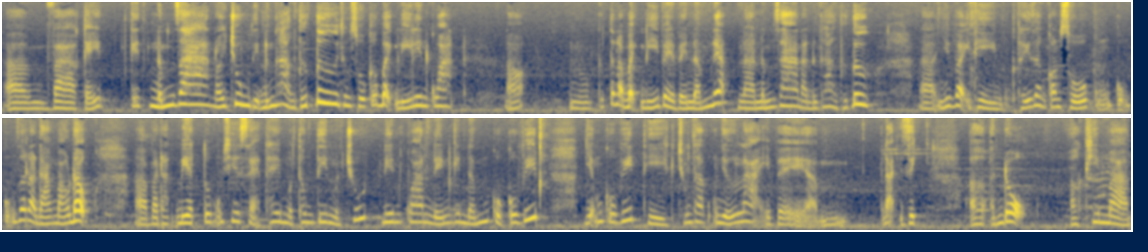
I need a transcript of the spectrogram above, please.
uh, và cái cái nấm da nói chung thì đứng hàng thứ tư trong số các bệnh lý liên quan. Đó tức là bệnh lý về về nấm đấy là nấm da là đứng hàng thứ tư. À, như vậy thì thấy rằng con số cũng cũng cũng rất là đáng báo động. À, và đặc biệt tôi cũng chia sẻ thêm một thông tin một chút liên quan đến cái nấm của covid. Nhiễm covid thì chúng ta cũng nhớ lại về um, đại dịch ở Ấn Độ. À, khi mà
